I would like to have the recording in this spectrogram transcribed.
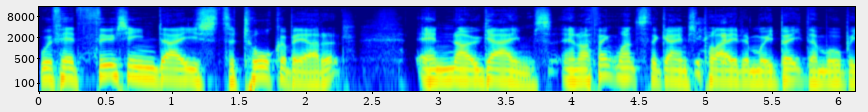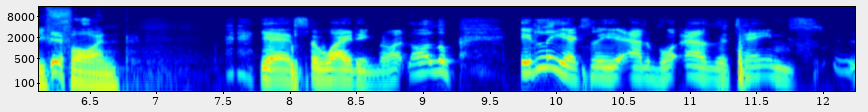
we've had 13 days to talk about it and no games. And I think once the game's played and we beat them, we'll be Yes. fine. yeah, it's the waiting, right? Oh, look, Italy actually out of what out of the teams uh,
